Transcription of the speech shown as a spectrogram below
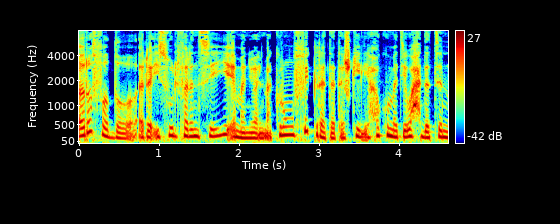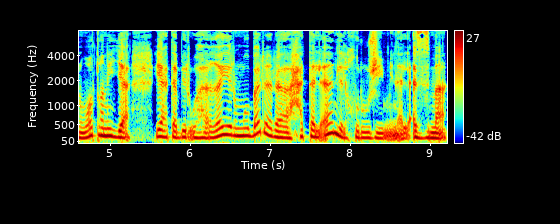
رفض الرئيس الفرنسي إيمانويل ماكرون فكرة تشكيل حكومة وحدة وطنية يعتبرها غير مبررة حتى الآن للخروج من الأزمة.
